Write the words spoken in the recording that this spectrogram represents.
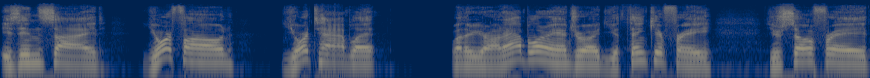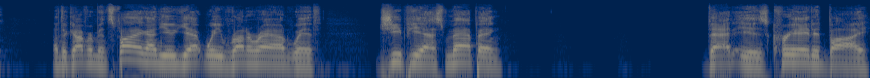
is inside your phone, your tablet, whether you're on Apple or Android, you think you're free. You're so afraid of the government spying on you, yet we run around with GPS mapping that is created by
